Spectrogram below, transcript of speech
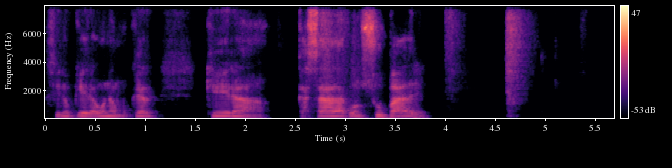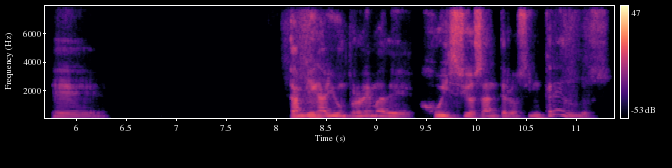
sino que era una mujer que era casada con su padre. Eh, también hay un problema de juicios ante los incrédulos.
